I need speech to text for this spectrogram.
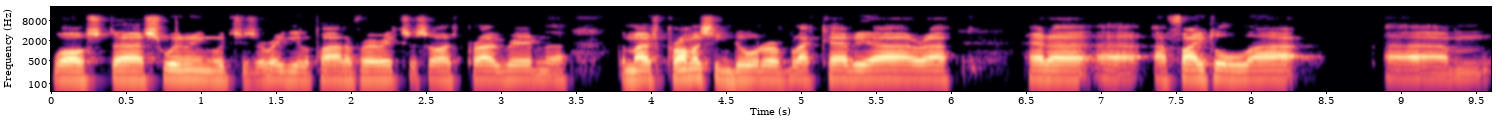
whilst uh, swimming, which is a regular part of her exercise program, the, the most promising daughter of Black Caviar uh, had a, a, a fatal uh, um,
